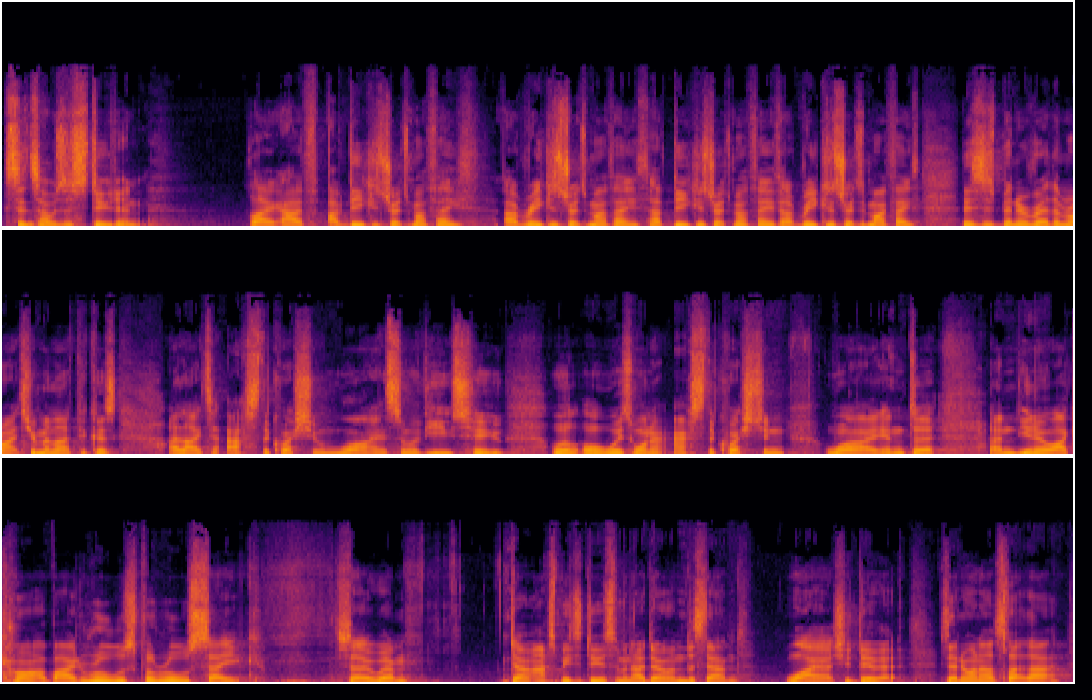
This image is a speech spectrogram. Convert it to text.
since I was a student. Like, I've, I've deconstructed my faith, I've reconstructed my faith, I've deconstructed my faith, I've reconstructed my faith. This has been a rhythm right through my life because I like to ask the question why. And some of you too will always want to ask the question why. And, uh, and you know, I can't abide rules for rules' sake. So um, don't ask me to do something I don't understand why I should do it. Is anyone else like that?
